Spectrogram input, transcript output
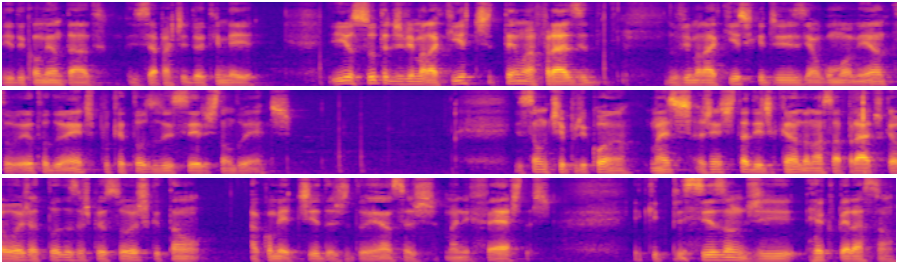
lido e comentado. Isso é a partir de 8 e meia. E o Sutra de Vimalakirti tem uma frase do Vimalakirti que diz em algum momento eu estou doente porque todos os seres estão doentes. Isso é um tipo de Koan, mas a gente está dedicando a nossa prática hoje a todas as pessoas que estão acometidas de doenças manifestas e que precisam de recuperação.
